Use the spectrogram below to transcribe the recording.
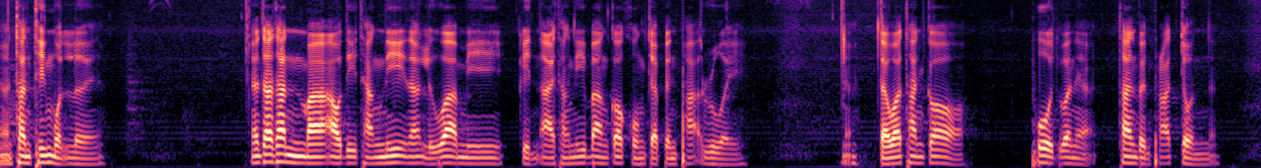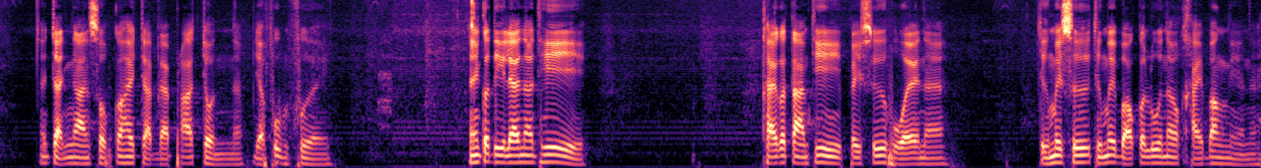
นะท่านทิ้งหมดเลยนะถ้าท่านมาเอาดีทางนี้นะหรือว่ามีกลิ่นอายทางนี้บ้างก็คงจะเป็นพระรวย นะแต่ว่าท่านก็พูดว่าเนี่ยท่านเป็นพระจนนะจัดงานศพก็ให้จัดแบบพระจนนะอย่าฟุ่มเฟือยนั่นก็ดีแล้วนะที่ใครก็ตามที่ไปซื้อหวยนะ ถึงไม่ซื้อถึงไม่บอกก็รู้นะว่าใครบ้างเนี่ยนะ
